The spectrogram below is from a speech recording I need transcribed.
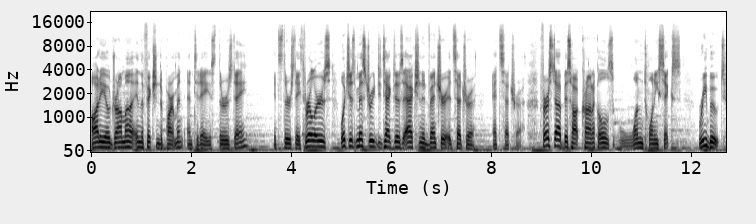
audio drama in the fiction department, and today is Thursday. It's Thursday Thrillers, which is mystery, detectives, action, adventure, etc., etc. First up is Hawk Chronicles 126 Reboot.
